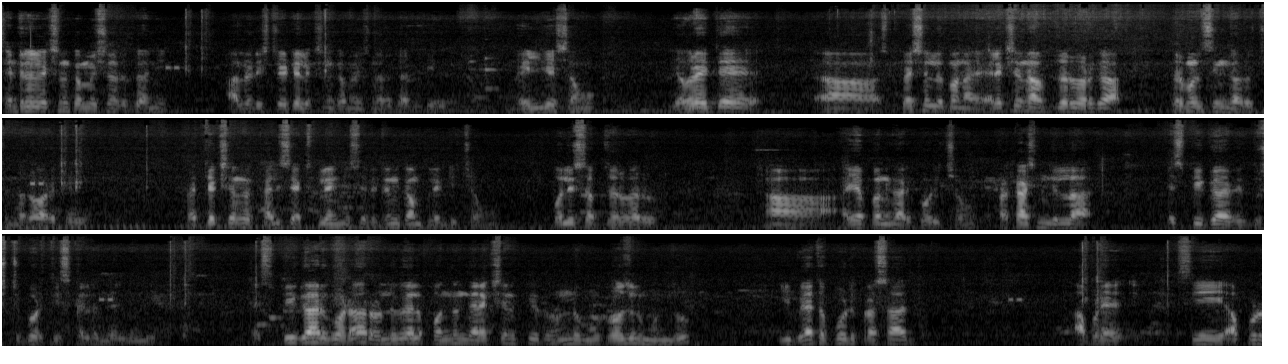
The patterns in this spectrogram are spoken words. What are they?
సెంట్రల్ ఎలక్షన్ కమిషనర్ కానీ ఆల్రెడీ స్టేట్ ఎలక్షన్ కమిషనర్ గారికి మెయిల్ చేశాము. ఎవరైతే స్పెషల్ మన ఎలక్షన్ అబ్జర్వర్గా నిర్మల్ సింగ్ గారు వచ్చిన్నారో వారికి ప్రత్యక్షంగా కలిసి ఎక్స్ప్లెయిన్ చేసి రిటర్న్ కంప్లైంట్ ఇచ్చాము. పోలీస్ అబ్జర్వర్ అయ్యప్పన్ గారికి కూడా ఇచ్చాము ప్రకాశం జిల్లా ఎస్పీ గారి దృష్టికి కూడా తీసుకెళ్ళడం జరిగింది. ఎస్పీ గారు కూడా రెండు వేల పంతొమ్మిది ఎలక్షన్కి రెండు మూడు రోజుల ముందు ఈ బేతపూడి ప్రసాద్ అప్పుడే సి అప్పుడు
